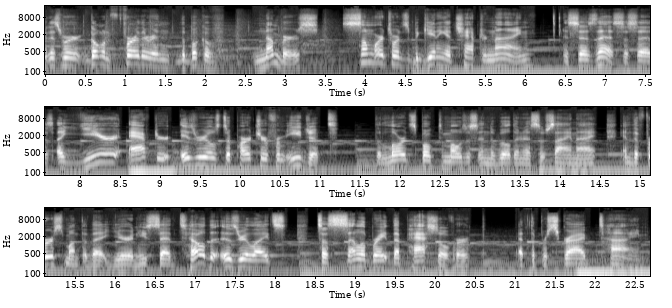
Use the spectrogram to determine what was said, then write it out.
But as we're going further in the book of Numbers, somewhere towards the beginning of chapter 9, it says this. It says a year after israel's departure from egypt the lord spoke to moses in the wilderness of sinai in the first month of that year and he said tell the israelites to celebrate the passover at the prescribed time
